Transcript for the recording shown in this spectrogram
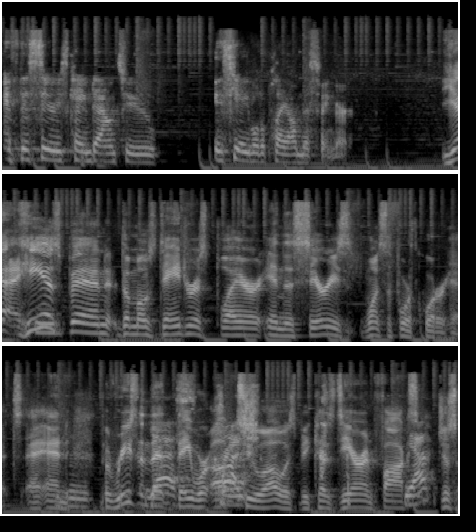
if this series came down to is he able to play on this finger? Yeah, he mm-hmm. has been the most dangerous player in the series once the fourth quarter hits. And mm-hmm. the reason that yes. they were up 2 0 is because De'Aaron Fox yeah. just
